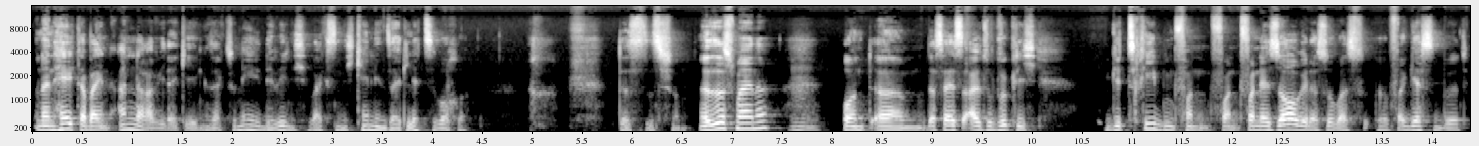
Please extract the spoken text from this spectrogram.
Und dann hält dabei ein anderer wieder gegen und sagt so, nee, der will nicht wachsen, ich kenne ihn seit letzter Woche. Das ist schon, das ist meine. Mhm. Und ähm, das heißt also wirklich getrieben von, von, von der Sorge, dass sowas äh, vergessen wird.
